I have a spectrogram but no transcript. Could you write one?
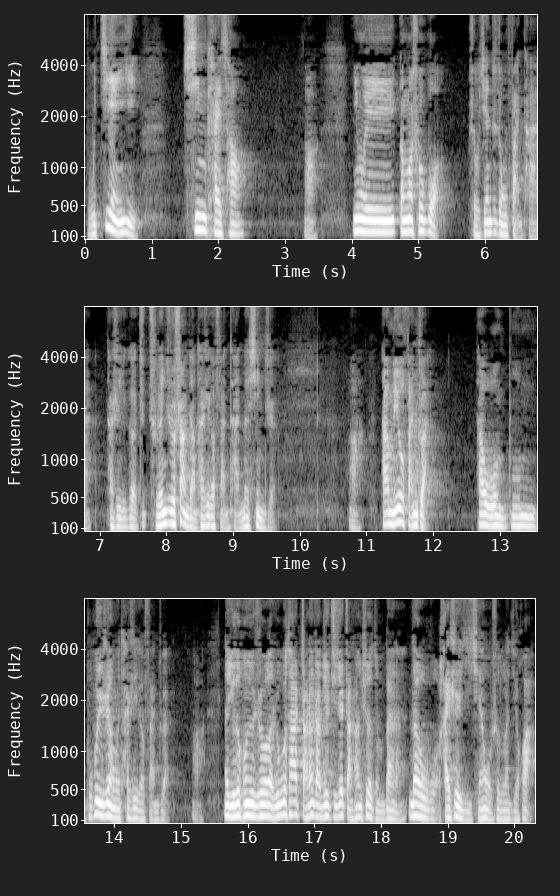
不建议新开仓啊，因为刚刚说过，首先这种反弹它是一个，首先就是上涨，它是一个反弹的性质啊，它没有反转，它我不不会认为它是一个反转啊。那有的朋友说了，如果它涨上涨就直接涨上去了怎么办呢？那我还是以前我说的那句话，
